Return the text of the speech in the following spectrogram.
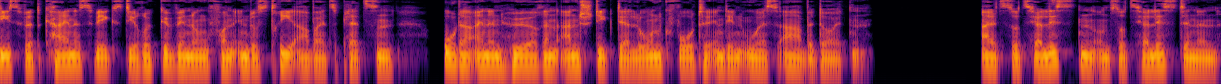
dies wird keineswegs die Rückgewinnung von Industriearbeitsplätzen oder einen höheren Anstieg der Lohnquote in den USA bedeuten. Als Sozialisten und Sozialistinnen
